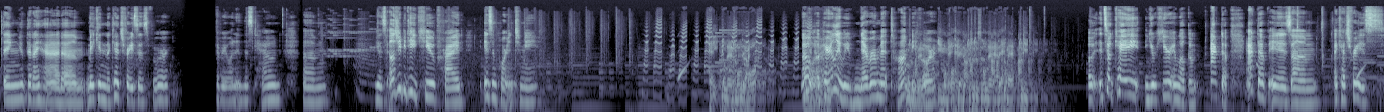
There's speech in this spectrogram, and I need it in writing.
thing that I had um, making the catchphrases for everyone in this town. Um, because LGBTQ pride is important to me. Oh, apparently we've never met Tom before. Oh, it's okay. You're here and welcome. Act up. Act up is um a catchphrase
